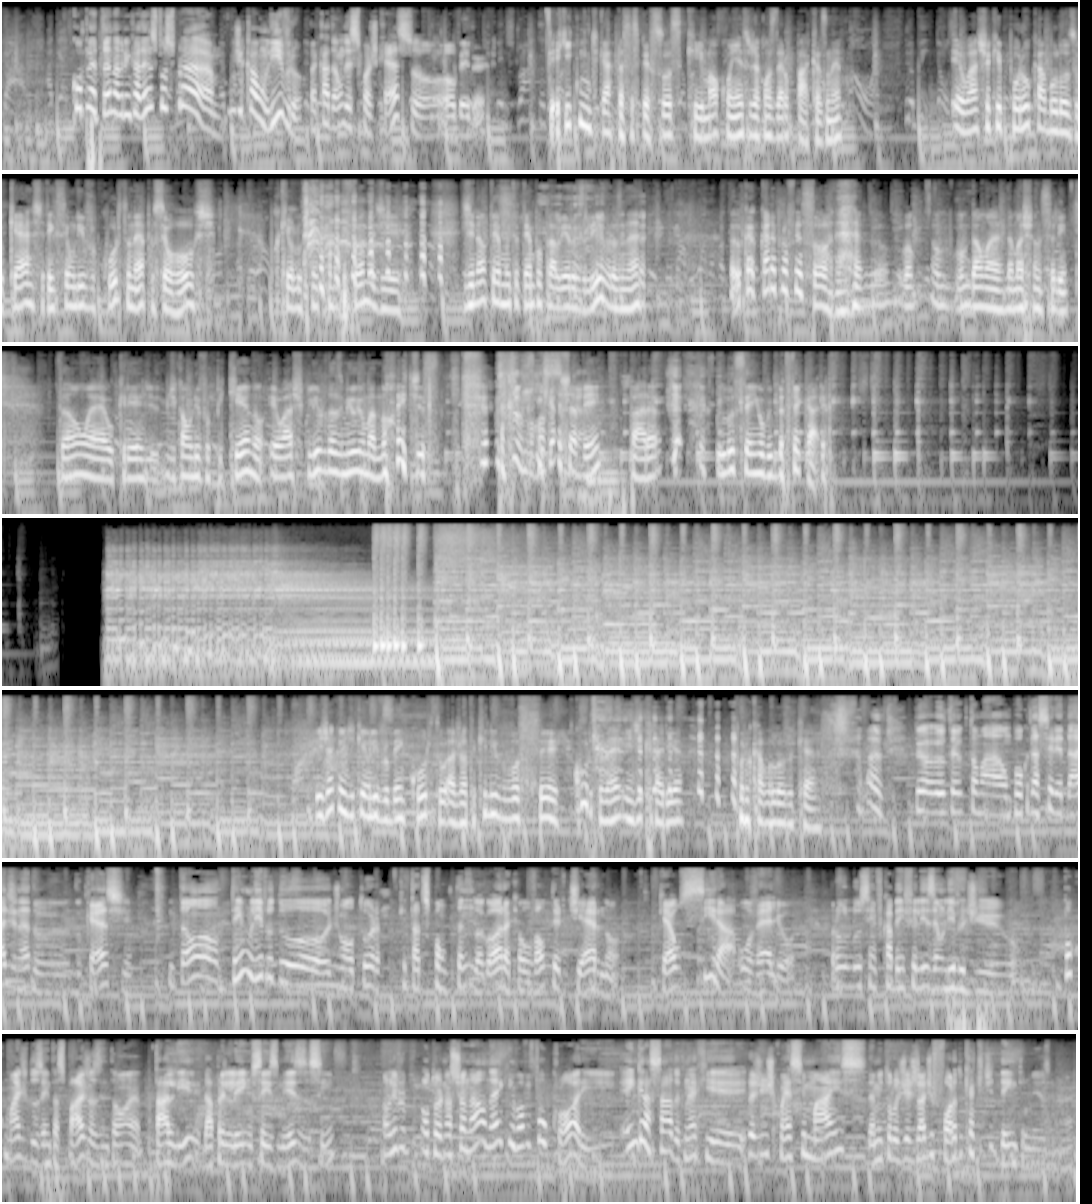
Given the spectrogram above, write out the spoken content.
Completando a brincadeira, se fosse para indicar um livro para cada um desses podcasts, ou, ou Beber? O que, que indicar para essas pessoas que mal conheço já considero pacas, né? Eu acho que por o Cabuloso Cast tem que ser um livro curto, né, pro seu host, porque o Luciano tem uma fama de, de não ter muito tempo para ler os livros, né? O cara é professor, né? Vamos, vamos dar, uma, dar uma chance ali. Então, é, eu queria indicar um livro pequeno. Eu acho que o livro das Mil e Uma Noites Nossa, encaixa cara. bem para Lucien, o bibliotecário. E já que eu indiquei um livro bem curto, a Jota, que livro você, curto, né, indicaria para o Cabuloso Cast? Eu, tenho que tomar um pouco da seriedade, né, do, do cast. Então, tem um livro do, de um autor que está despontando agora, que é o Walter Tierno, que é o Cira, o Velho. Para o Lucien ficar bem feliz, é um livro de um pouco mais de 200 páginas, então é, tá ali, dá para ler em seis meses, assim. É um livro autor nacional, né, que envolve folclore. E é engraçado, né, que a gente conhece mais da mitologia de lá de fora do que aqui de dentro mesmo, né?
